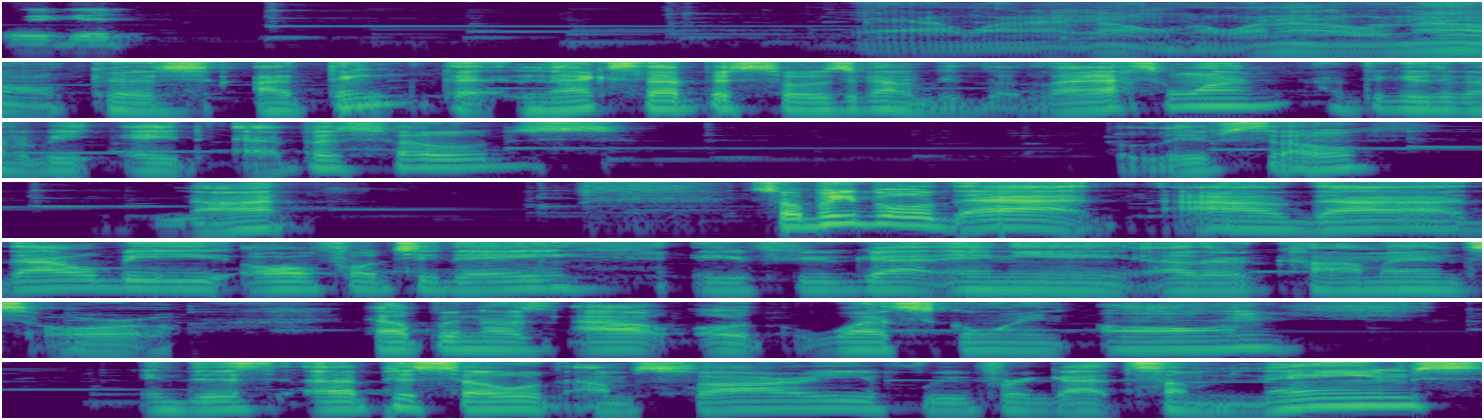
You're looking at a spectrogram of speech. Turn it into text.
we're good. Yeah, I want to know. I want to know know because I think that next episode is gonna be the last one. I think it's gonna be eight episodes. I believe so. Not. So people, that uh, that that will be all for today. If you got any other comments or helping us out or what's going on in this episode, I'm sorry if we forgot some names.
